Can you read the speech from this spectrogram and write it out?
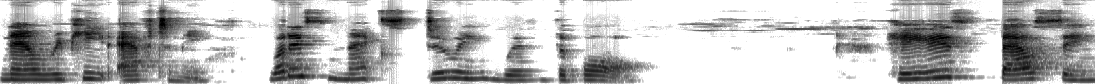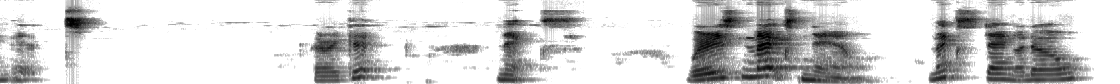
Now repeat after me. What is Max doing with the ball? He is bouncing it. Very good. Next. Where is Max now? Max đang ở đâu?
